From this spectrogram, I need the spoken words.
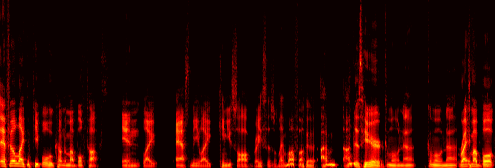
I feel like the people who come to my book talks and like ask me like, "Can you solve racism?" Like, motherfucker, I'm I'm just here Come on now. Come on now. Write my book.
